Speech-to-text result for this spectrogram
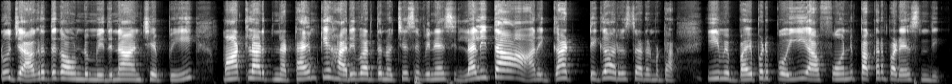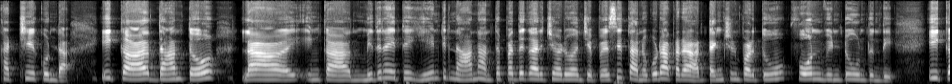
నువ్వు జాగ్రత్తగా ఉండు మిథున అని చెప్పి మాట్లాడుతున్న టైంకి హరివర్ధన్ వచ్చేసి వినేసి లలిత అని గట్టిగా అరుస్తాడనమాట. ఈమె భయపడిపోయి ఆ ఫోన్ని పక్కన పడేసింది కట్ చేయకుండా. ఇక దాంతో లా ఇంకా మిథున అయితే ఏంటి నాన్న అంత పెద్దగా అరిచాడు? అని చెప్పేసి తను కూడా అక్కడ టెన్షన్ పడుతూ ఫోన్ వింటూ ఉంటుంది. ఇక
